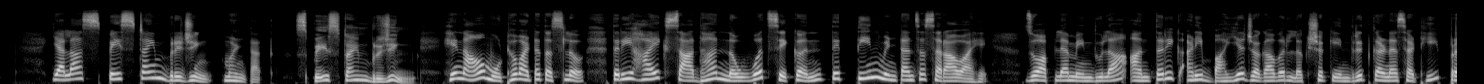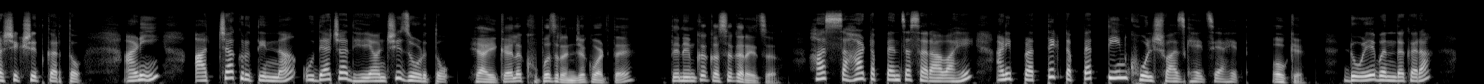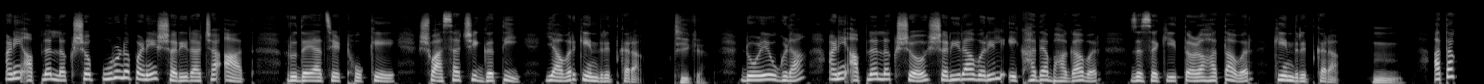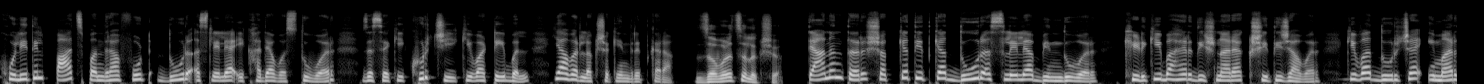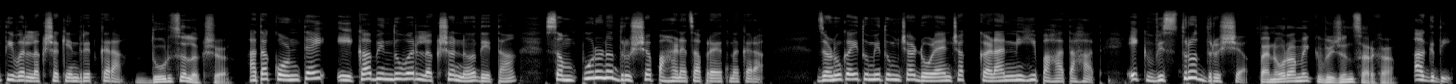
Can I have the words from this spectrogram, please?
याला स्पेस टाईम ब्रिजिंग म्हणतात. Space time bridging. हे नाव मोठं वाटत असलं तरी हा एक साधा नव्वद सेकंद ते तीन मिनिटांचा सराव आहे जो आपल्या मेंदूला आंतरिक आणि बाह्य जगावर लक्ष केंद्रित करण्यासाठी प्रशिक्षित करतो आणि आजच्या कृतींना उद्याच्या ध्येयांशी जोडतो. हे ऐकायला खूपच रंजक वाटतंय. ते नेमकं कसं करायचं? हा सहा टप्प्यांचा सराव आहे आणि प्रत्येक टप्प्यात तीन खोल श्वास घ्यायचे आहेत. ओके. डोळे बंद करा आणि आपलं लक्ष पूर्णपणे शरीराच्या आत. हृदयाचे ठोके श्वासाची गती यावर केंद्रित करा. ठीक आहे. डोळे उघडा आणि आपलं लक्ष शरीरावरील एखाद्या भागावर जसं की तळहातावर केंद्रित करा. आता खोलीतील पाच पंधरा फूट दूर असलेल्या एखाद्या वस्तूवर जसं की खुर्ची किंवा टेबल यावर लक्ष केंद्रित करा. जवळचं लक्ष. त्यानंतर शक्य तितक्या दूर असलेल्या बिंदूवर खिडकीबाहेर दिसणाऱ्या क्षितिजावर किंवा दूरच्या इमारतीवर लक्ष केंद्रित करा. दूरचं लक्ष. आता कोणत्याही एका बिंदूवर लक्ष न देता संपूर्ण दृश्य पाहण्याचा प्रयत्न करा. जणू काही तुम्ही तुमच्या डोळ्यांच्या कडांनीही पाहत आहात. एक विस्तृत दृश्य. पॅनोरामिक व्हिजन सारखा. अगदी.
